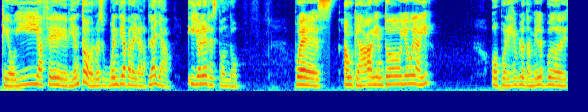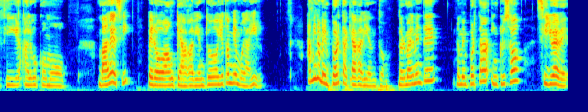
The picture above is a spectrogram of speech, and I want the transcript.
que hoy hace viento, no es buen día para ir a la playa. Y yo le respondo, pues aunque haga viento, yo voy a ir. O, por ejemplo, también le puedo decir algo como, vale, sí, pero aunque haga viento, yo también voy a ir. A mí no me importa que haga viento. Normalmente no me importa incluso si llueve.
